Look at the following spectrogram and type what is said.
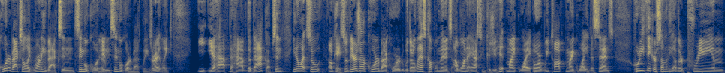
quarterbacks are like running backs in single quarter in single quarterback leagues, right? Like y- you have to have the backups. And you know what? So, okay, so there's our quarterback hoard. With our last couple minutes, I want to ask you because you hit Mike White, or we talked Mike White in a sense. Who do you think are some of the other premium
